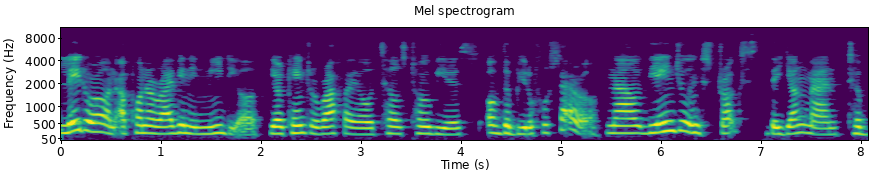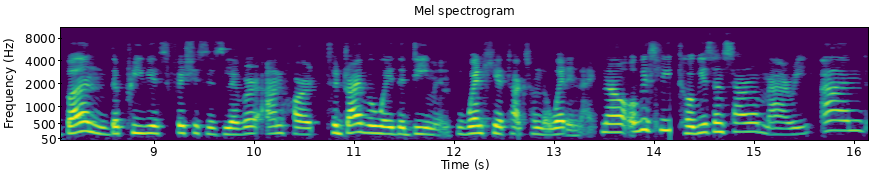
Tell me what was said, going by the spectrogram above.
later on, upon arriving in Media, the Archangel Raphael tells Tobias of the beautiful Sarah. Now, the angel instructs the young man to burn the previous fish's liver and heart to drive away the demon when he attacks on the wedding night. Now, obviously, Tobias and Sarah marry, and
